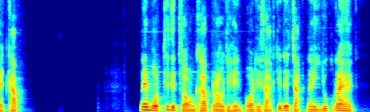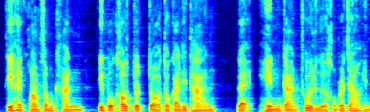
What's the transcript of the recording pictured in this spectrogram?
11 ครับ ในบทที่ 12 ครับ เราจะเห็นประวัติศาสตร์คิดจักรในยุคแรกที่ให้ความสำคัญที่พวกเขาจดจ่อต่อการทิฏฐาน และเห็นการช่วยเหลือของพระเจ้าเห็น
